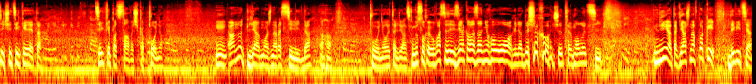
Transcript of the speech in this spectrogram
чи, чи тільки це? А, є тільки підставки. Тільки підставочка, понял. А ну для можна розстелити, да? Ага. Понял, італійський. Ну слухай, у вас і зеркало заднього огляду, що хочете, молодці. Ні, так я ж навпаки. Дивіться,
